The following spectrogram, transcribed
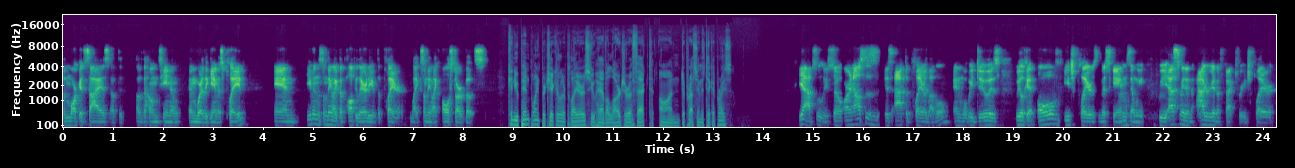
the market size of the of the home team and, and where the game is played, and even something like the popularity of the player, like something like all star votes. Can you pinpoint particular players who have a larger effect on depressing the ticket price? Yeah, absolutely. So our analysis is at the player level, and what we do is we look at all each player's missed games, and we we estimate an aggregate effect for each player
